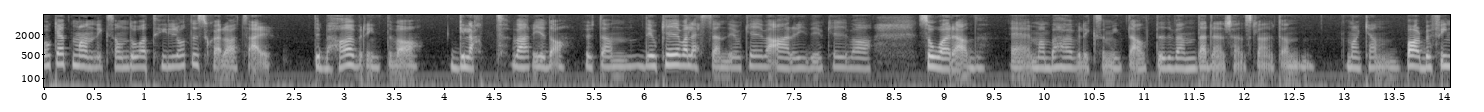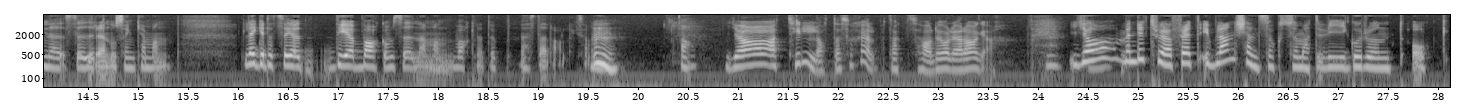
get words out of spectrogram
Och att man liksom då tillåter sig själv att så här, det behöver inte vara glatt varje dag. Utan det är okej att vara ledsen, det är okej att vara arg, det är okej att vara sårad. Eh, man behöver liksom inte alltid vända den känslan utan man kan bara befinna sig i den och sen kan man lägga det, det bakom sig när man vaknat upp nästa dag. Liksom. mm. Ja, att tillåta sig själv att faktiskt ha dåliga dagar. ja men det tror jag för att ibland känns det också som att vi går runt och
